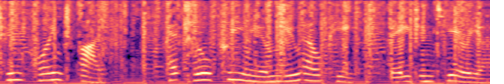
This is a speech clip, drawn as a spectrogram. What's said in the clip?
2.5. Petrol premium ULP. Beige interior.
